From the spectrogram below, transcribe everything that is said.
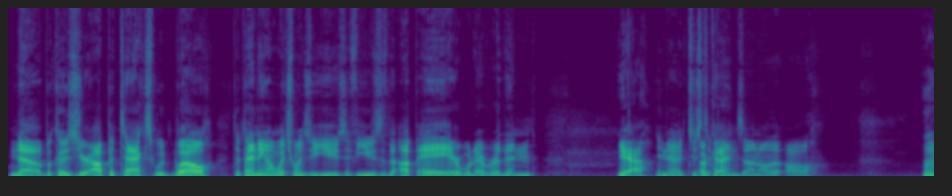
No, because your up attacks would well, depending on which ones you use. If you use the up A or whatever, then Yeah, You know, it just Okay. depends on all the all. Hmm.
